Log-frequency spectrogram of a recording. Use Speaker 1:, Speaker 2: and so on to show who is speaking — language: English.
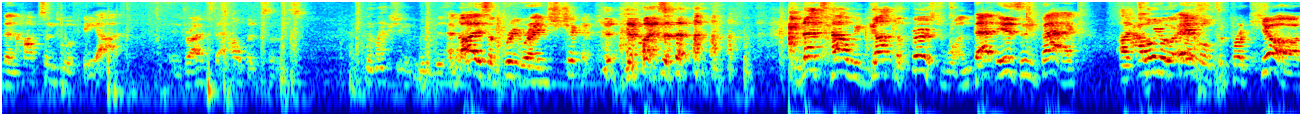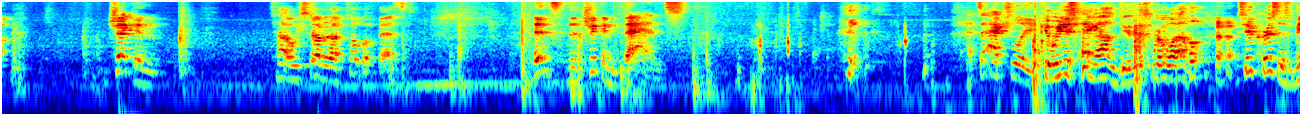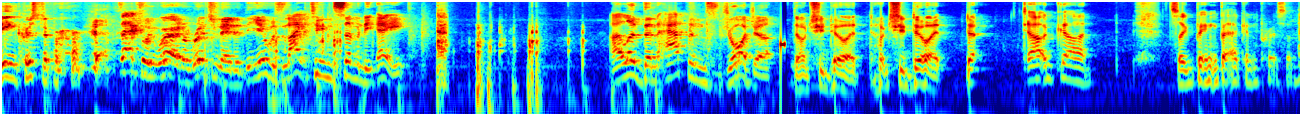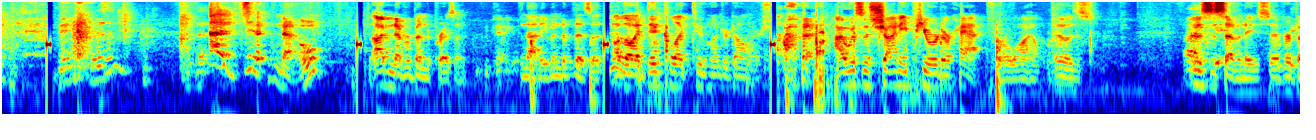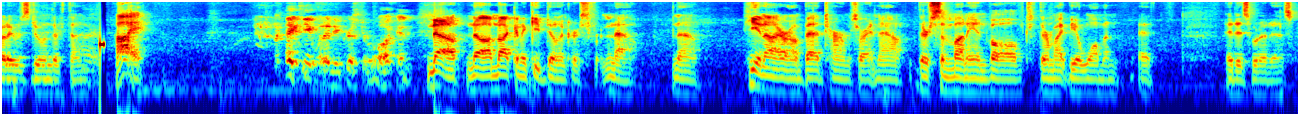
Speaker 1: then hops into a Fiat and drives to Albertsons
Speaker 2: I'm actually gonna move this.
Speaker 1: and buys a free-range chicken.
Speaker 2: That's how we got the first one.
Speaker 1: That is, in fact, how we were able to procure chicken.
Speaker 2: That's how we started Oktoberfest.
Speaker 1: Hence the chicken dance. That's actually
Speaker 2: Can we just hang out and do this for a while? Two Chris's being Christopher.
Speaker 1: It's actually where it originated. The year was 1978. I lived in Athens, Georgia. Don't you do it. Don't you do it. D- oh, God. It's like being back in prison.
Speaker 2: Being in prison? Is that...
Speaker 1: No. I've never been to prison.
Speaker 2: Okay.
Speaker 1: Not even to visit. Although I did collect $200. I was a shiny pewter hat for a while. It was, it was the 70s. Everybody was doing their thing. Hi.
Speaker 2: I keep wanting to do Christopher Walken.
Speaker 1: No, no, I'm not gonna keep doing Christopher. No, no. He and I are on bad terms right now. There's some money involved. There might be a woman. It, it is what it is.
